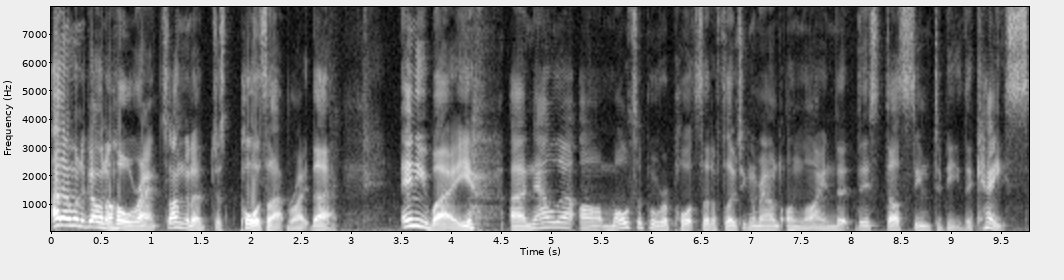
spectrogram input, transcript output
I don't want to go on a whole rant, so I'm going to just pause that right there. Anyway, uh, now there are multiple reports that are floating around online that this does seem to be the case.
